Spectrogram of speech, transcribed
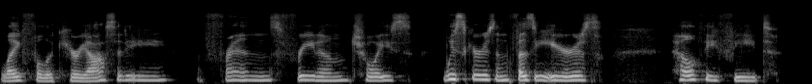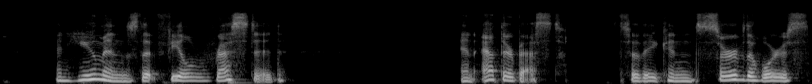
life full of curiosity, friends, freedom, choice, whiskers and fuzzy ears, healthy feet, and humans that feel rested and at their best so they can serve the horse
